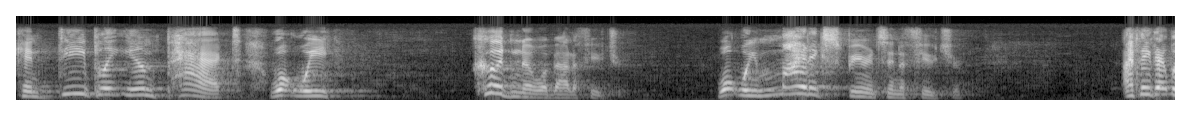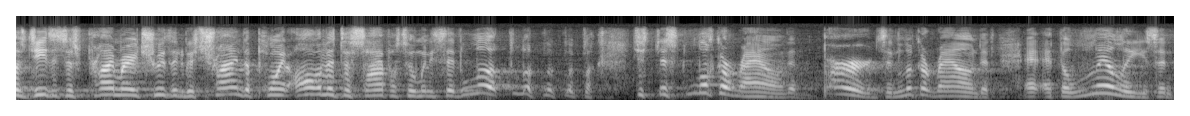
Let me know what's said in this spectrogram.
can deeply impact what we could know about a future, what we might experience in a future. I think that was Jesus' primary truth that he was trying to point all of his disciples to when he said, Look, look, look, look, look. Just, just look around at birds and look around at, at, at, the lilies and,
